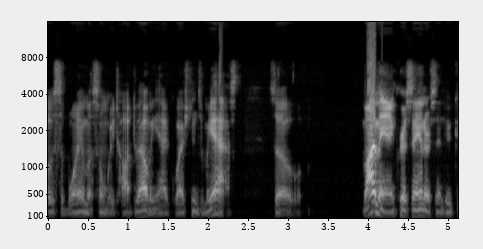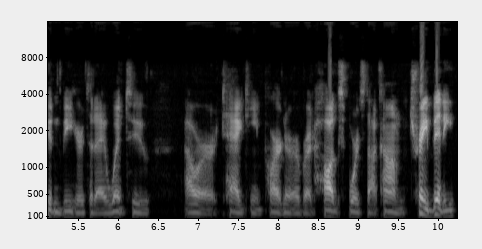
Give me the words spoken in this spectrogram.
was someone we talked about. We had questions and we asked. So my man, Chris Anderson, who couldn't be here today, went to our tag team partner over at hogsports.com, Trey Biddy,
